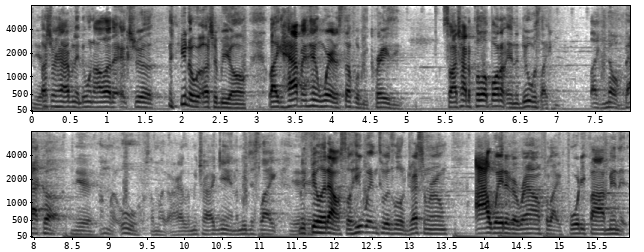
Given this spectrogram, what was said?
Yeah. Usher having it, doing all of the extra, you know what Usher be on. Like having him wear the stuff would be crazy. So I tried to pull up on him, and the dude was like, like no, back up. Yeah. I'm like, ooh. So I'm like, all right, let me try again. Let me just like, let me feel it out. So he went into his little dressing room. I waited around for like 45 minutes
